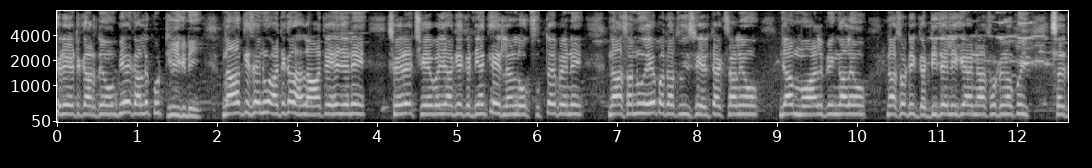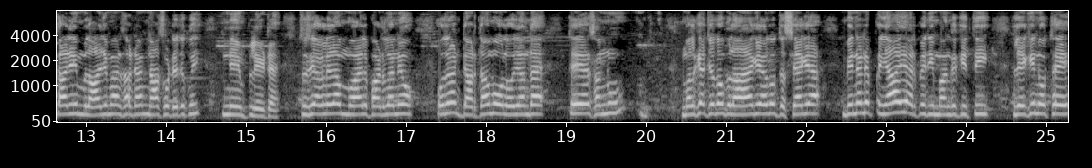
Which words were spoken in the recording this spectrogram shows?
ਕ੍ਰੀਏਟ ਕਰਦੇ ਹੋ ਵੀ ਇਹ ਗੱਲ ਕੋਈ ਠੀਕ ਨਹੀਂ। ਨਾ ਕਿਸੇ ਨੂੰ ਅੱਜ ਕੱਲ੍ਹ ਹਾਲਾਤ ਇਹੋ ਜਿਹੇ ਨੇ, ਸਵੇਰੇ 6 ਵਜੇ ਆ ਕੇ ਗੱਡੀਆਂ ਘੇਰ ਲੈਣ, ਲੋਕ ਸੁੱਤੇ ਪਏ ਨੇ। ਨਾ ਸਾਨੂੰ ਇਹ ਪਤਾ ਤੁਸੀਂ ਸੇਲ ਟੈਕਸ ਵਾਲੇ ਹੋ ਜਾਂ ਮੋਬਾਈਲ ਵਿੰਗ ਵਾਲੇ ਹੋ, ਨਾ ਤੁਹਾਡੀ ਗੱਡੀ ਤੇ ਲਿਖਿਆ, ਨਾ ਤੁਹਾਡੇ ਨਾਲ ਕੋਈ ਸਰਕਾਰੀ ਮੁਲਾਜ਼ਮ ਹੈ ਸਾਡਾ, ਨਾ ਤੁਹਾਡੇ ਤੇ ਕੋਈ ਨੇਮ ਪਲੇਟ ਹੈ। ਤੁਸੀਂ ਅਗਲੇ ਦਾ ਮੋਬਾਈਲ ਫੜ ਲੈਂਦੇ ਹੋ, ਉਹਦੇ ਨਾਲ ਡਰ ਦਾ ਮਾਹੌਲ ਹੋ ਜਾਂਦਾ ਹੈ ਤੇ ਸਾਨੂੰ ਮਤਲਬ ਕਿ ਜਦੋਂ ਬੁਲਾਇਆ ਗਿਆ, ਉਦੋਂ ਦੱਸਿਆ ਗਿਆ ਵੀ ਇਹਨਾਂ ਨੇ 50000 ਰੁਪਏ ਦੀ ਮੰਗ ਕੀਤੀ, ਲੇਕਿਨ ਉੱਥੇ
